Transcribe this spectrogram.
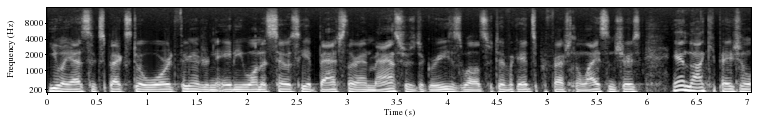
UAS expects to award 381 associate, bachelor, and master's degrees, as well as certificates, professional licensures, and occupational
